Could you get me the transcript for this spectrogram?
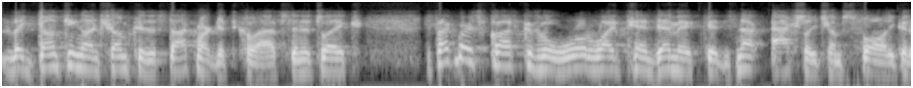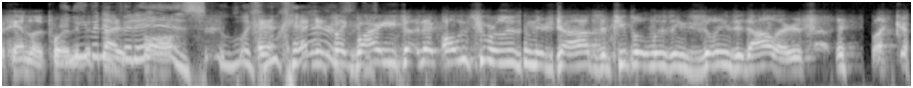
like dunking on Trump because the stock market's collapsed, and it's like the stock market's collapsed because of a worldwide pandemic that it's not actually Trump's fault. He could have handled it poorly. and even if it is, fault. like, who And- cares? And it's like, why are you? Like, all these people are losing their jobs, and people are losing zillions of dollars. It's like,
